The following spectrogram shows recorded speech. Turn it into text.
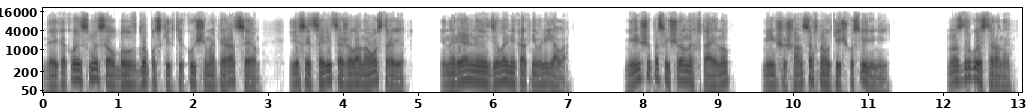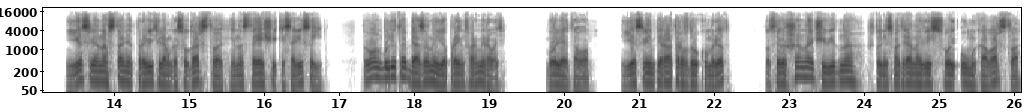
Да и какой смысл был в допуске к текущим операциям, если царица жила на острове и на реальные дела никак не влияла? Меньше посвященных в тайну, меньше шансов на утечку сведений. Но с другой стороны, если она станет правителем государства и настоящей кесарисой, то он будет обязан ее проинформировать. Более того, если император вдруг умрет, то совершенно очевидно, что, несмотря на весь свой ум и коварство,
